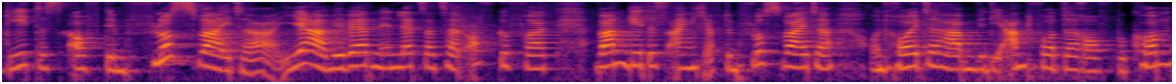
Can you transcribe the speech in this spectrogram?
geht es auf dem Fluss weiter. Ja, wir werden in letzter Zeit oft gefragt, wann geht es eigentlich auf dem Fluss weiter? Und heute haben wir die Antwort darauf bekommen.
